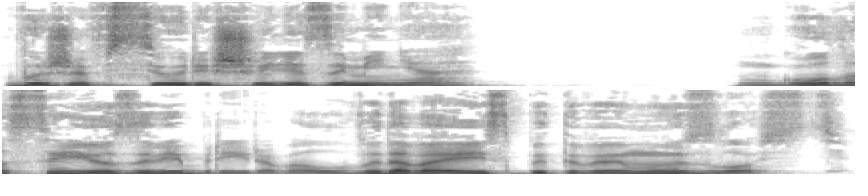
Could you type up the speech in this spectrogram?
Вы же все решили за меня?» Голос ее завибрировал, выдавая испытываемую злость.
